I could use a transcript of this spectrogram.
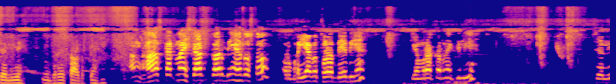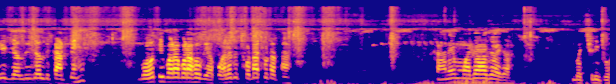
चलिए। इधर ही काटते हैं। हम घास काटना स्टार्ट कर दिए हैं दोस्तों और भैया को थोड़ा दे दिए कैमरा करने के लिए। चलिए जल्दी जल्दी काटते हैं। बहुत ही बड़ा बड़ा हो गया। पहले तो छोटा छोटा था। खाने में मज़ा आ जाएगा बछड़ी को।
